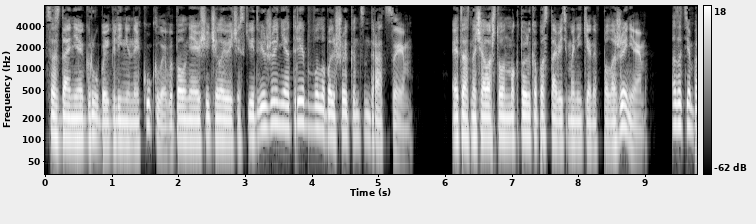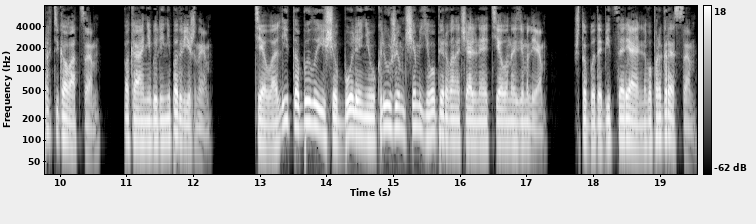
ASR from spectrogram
Создание грубой глиняной куклы, выполняющей человеческие движения, требовало большой концентрации. Это означало, что он мог только поставить манекены в положение, а затем практиковаться, пока они были неподвижны. Тело Лита было еще более неуклюжим, чем его первоначальное тело на Земле. Чтобы добиться реального прогресса,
